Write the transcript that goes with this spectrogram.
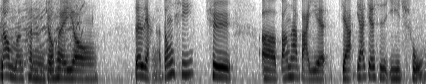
那我们可能就会用这两个东西去，呃，帮他把牙牙牙结石移除。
